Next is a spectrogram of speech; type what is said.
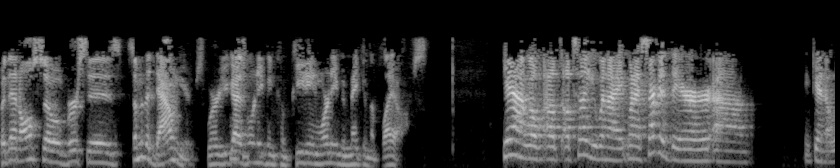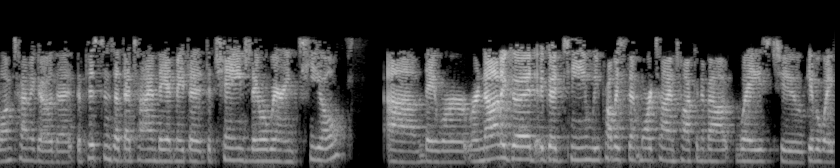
but then also versus some of the down years where you guys mm-hmm. weren't even competing, weren't even making the playoffs? Yeah, well, I'll, I'll tell you when I when I started there, um, again a long time ago, the the Pistons at that time they had made the the change. They were wearing teal. Um, they were were not a good a good team. We probably spent more time talking about ways to give away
